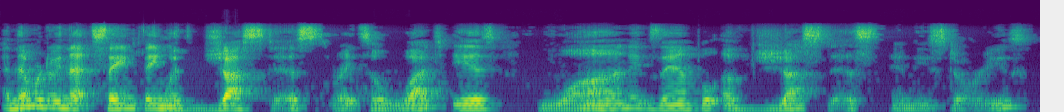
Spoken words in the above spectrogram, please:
And then we're doing that same thing with justice, right? So what is one example of justice in these stories?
